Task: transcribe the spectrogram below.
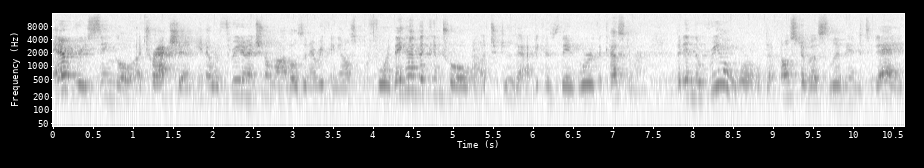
every single attraction, you know, with three-dimensional models and everything else before. They had the control uh, to do that because they were the customer. But in the real world that most of us live in today,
